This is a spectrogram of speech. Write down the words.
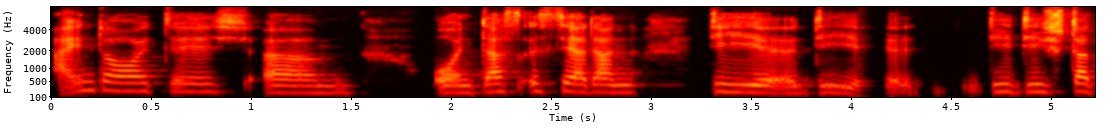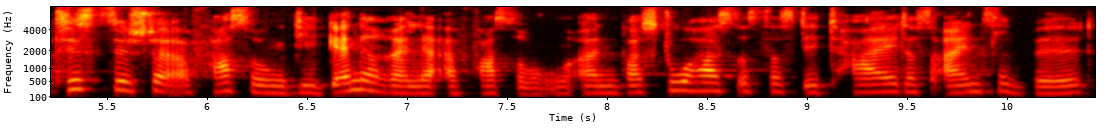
eindeutig. Ähm, und das ist ja dann die, die, die, die statistische Erfassung, die generelle Erfassung. Und was du hast, ist das Detail, das Einzelbild.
